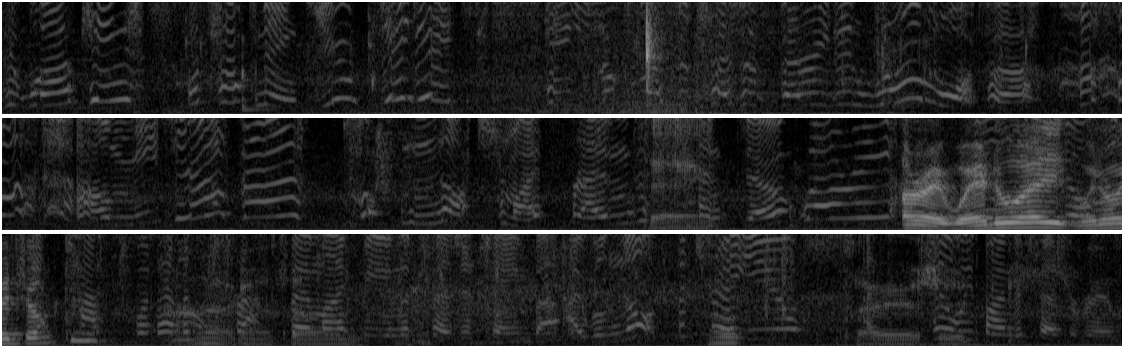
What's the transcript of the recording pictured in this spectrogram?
Is it working? What's happening? You did it! It looks like the treasure's buried in Wurmwater. I'll meet you out there. Top notch, my friend. Dang. And don't worry. All right, where do I- where do I jump to? past whatever ah, I'm trap there tell might be in the treasure chamber. I will not betray Oh, you sorry, I until we find the treasure room.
